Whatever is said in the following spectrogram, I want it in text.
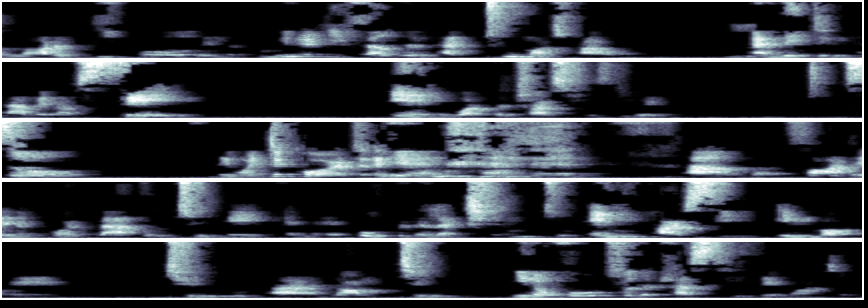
a lot of people in the community felt they had too much power and they didn't have enough say in what the trust was doing. So they went to court again and then um, fought in a court battle to make an open election to any Parsi in Bombay to uh, nom- to you know vote for the trustees they wanted.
